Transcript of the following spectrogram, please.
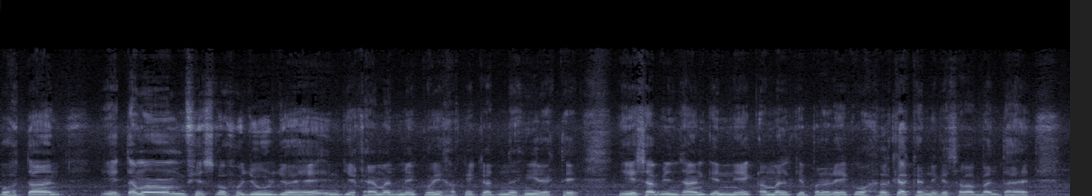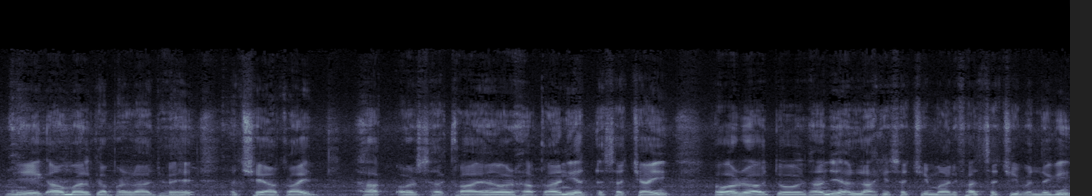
بہتان یہ تمام فسق و فجور جو ہے، ان کی قیامت میں کوئی حقیقت نہیں رکھتے۔ یہ سب انسان کے نیک عمل کے پڑھے کو ہلکا کرنے کے سبب بنتا ہے۔ نیک عمل کا پڑھا جو ہے، اچھے عقائد، حق اور اور حقانیت، سچائی اور تو ہاں جی اللہ کی سچی معرفت، سچی بندگی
